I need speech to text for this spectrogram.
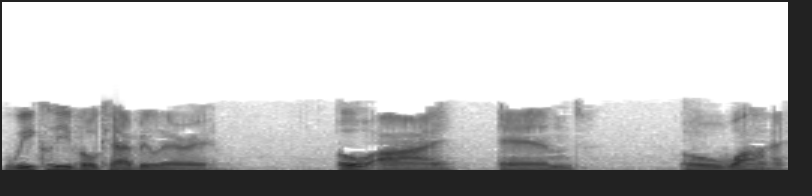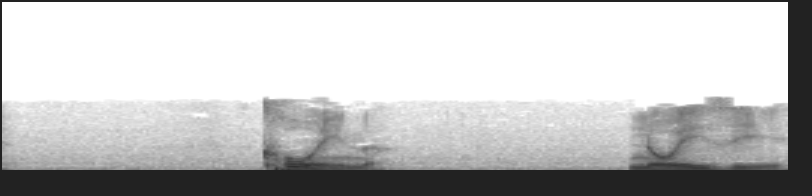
Weekly vocabulary OI and OY. Coin, noisy,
